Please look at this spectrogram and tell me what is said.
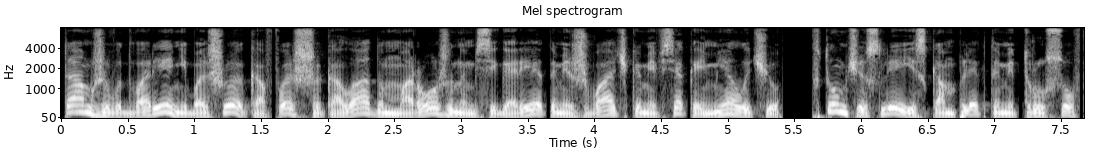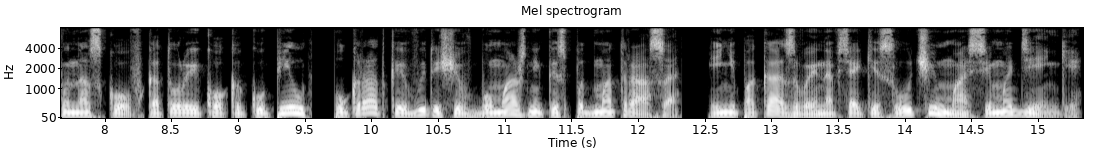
Там же во дворе небольшое кафе с шоколадом, мороженым, сигаретами, жвачками, всякой мелочью, в том числе и с комплектами трусов и носков, которые Кока купил, украдкой вытащив бумажник из-под матраса и не показывая на всякий случай Массимо деньги.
